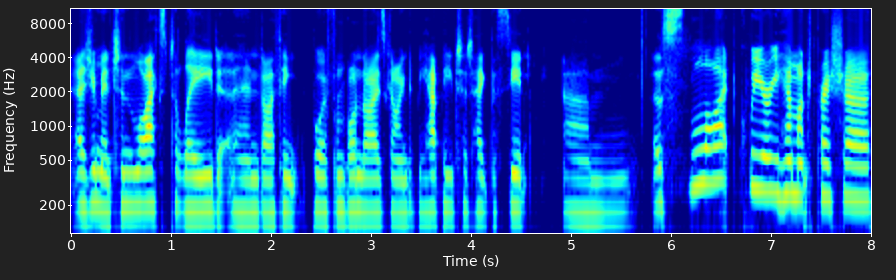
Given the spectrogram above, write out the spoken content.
As you mentioned, likes to lead, and I think Boy from Bondi is going to be happy to take the sit. Um, a slight query how much pressure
